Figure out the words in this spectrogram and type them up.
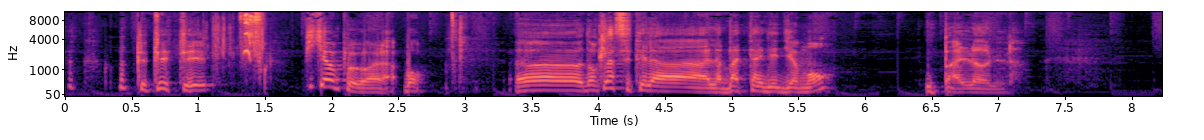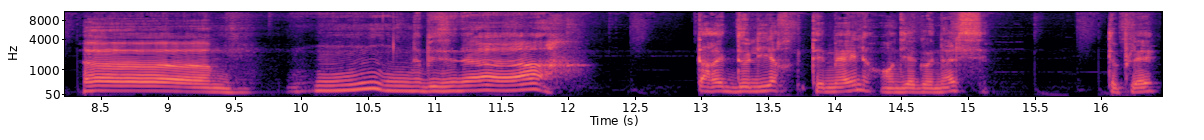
TTT. Pique un peu, voilà. Bon. Donc là, c'était la, la bataille des diamants. Ou pas, lol. Euh... T'arrêtes de lire tes mails en diagonale, s'il te plaît.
